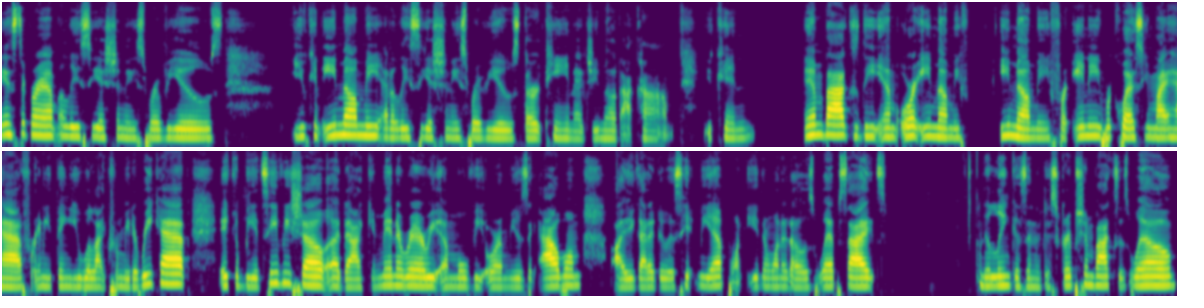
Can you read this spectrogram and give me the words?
Instagram, Alicia Shanise Reviews. You can email me at Alicia Shanise Reviews 13 at gmail.com. You can inbox, DM, or email me email me for any requests you might have for anything you would like for me to recap. It could be a TV show, a documentary, a movie, or a music album. All you got to do is hit me up on either one of those websites. The link is in the description box as well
